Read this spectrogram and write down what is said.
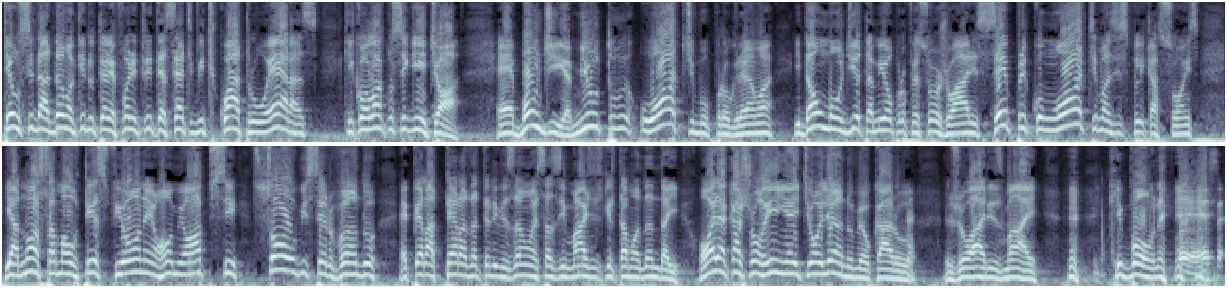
tem um cidadão aqui do telefone 3724, o Eras, que coloca o seguinte, ó. É, bom dia, Milton, o ótimo programa e dá um bom dia também ao professor Joares, sempre com ótimas explicações. E a nossa maltês Fiona em home office, só observando é pela tela da televisão essas imagens que ele tá mandando daí. Olha a cachorrinha aí te olhando, meu caro Joares Mai. que bom, né? É, essa,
